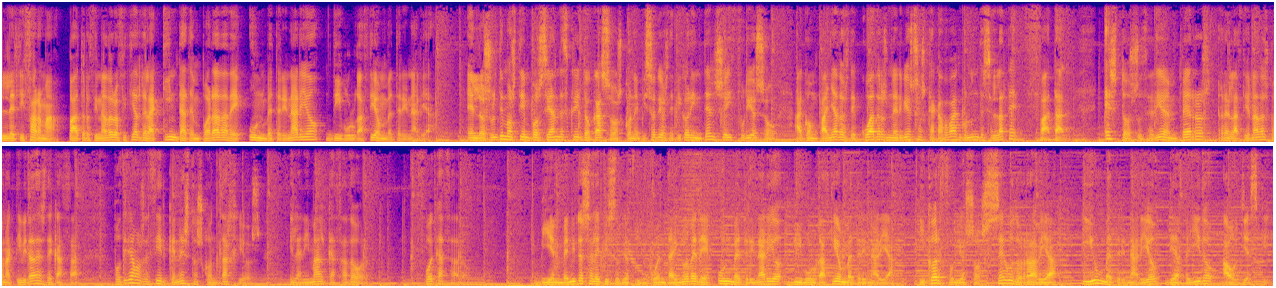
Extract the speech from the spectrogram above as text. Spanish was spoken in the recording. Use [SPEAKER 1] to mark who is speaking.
[SPEAKER 1] Letifarma, patrocinador oficial de la quinta temporada de Un Veterinario, Divulgación Veterinaria. En los últimos tiempos se han descrito casos con episodios de picor intenso y furioso, acompañados de cuadros nerviosos que acababan con un desenlace fatal. Esto sucedió en perros relacionados con actividades de caza. Podríamos decir que en estos contagios, el animal cazador fue cazado. Bienvenidos al episodio 59 de Un veterinario divulgación veterinaria, picor furioso pseudo rabia y un veterinario de apellido Aujeski.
